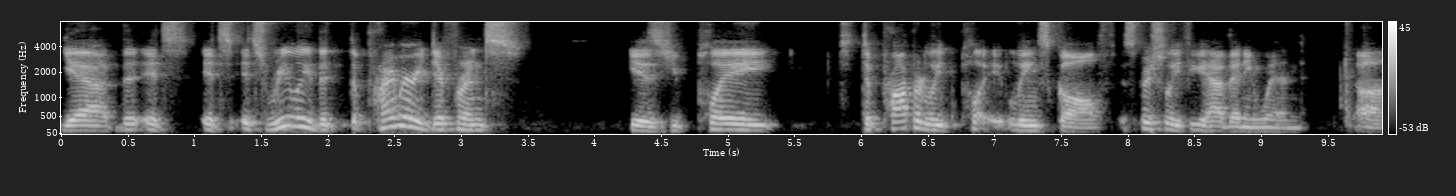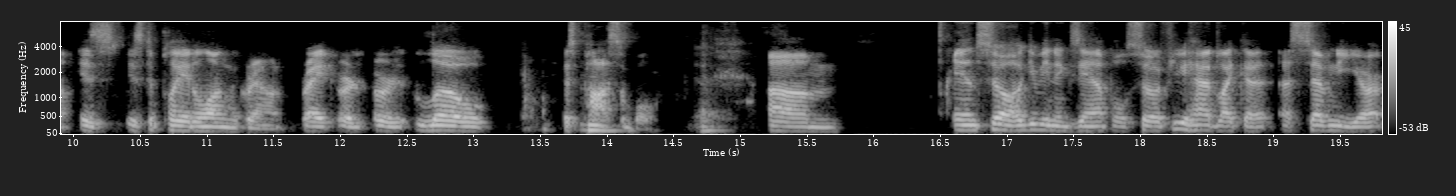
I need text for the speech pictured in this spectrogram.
yeah, the, it's it's it's really the the primary difference is you play to properly play links golf, especially if you have any wind, uh, is is to play it along the ground, right, or or low as mm-hmm. possible. Yeah. Um, and so I'll give you an example. So if you had like a, a 70 yard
